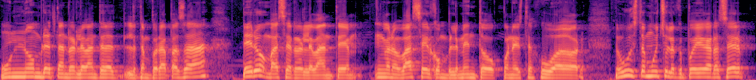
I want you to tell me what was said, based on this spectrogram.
un nombre tan relevante la, temporada pasada, pero va a ser relevante. Bueno, va a ser complemento con este jugador. Me gusta mucho lo que puede llegar a ser.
